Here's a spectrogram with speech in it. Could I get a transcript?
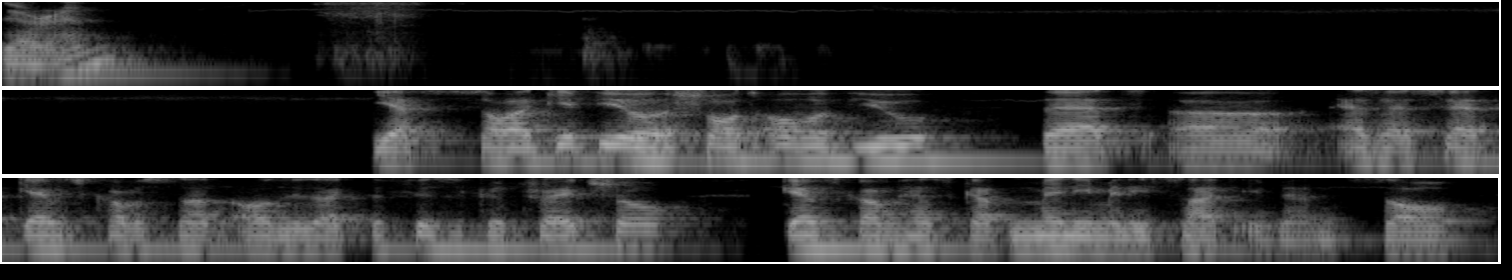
Darren? Yes, so I give you a short overview that, uh, as I said, Gamescom is not only like the physical trade show, Gamescom has got many, many side events. So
